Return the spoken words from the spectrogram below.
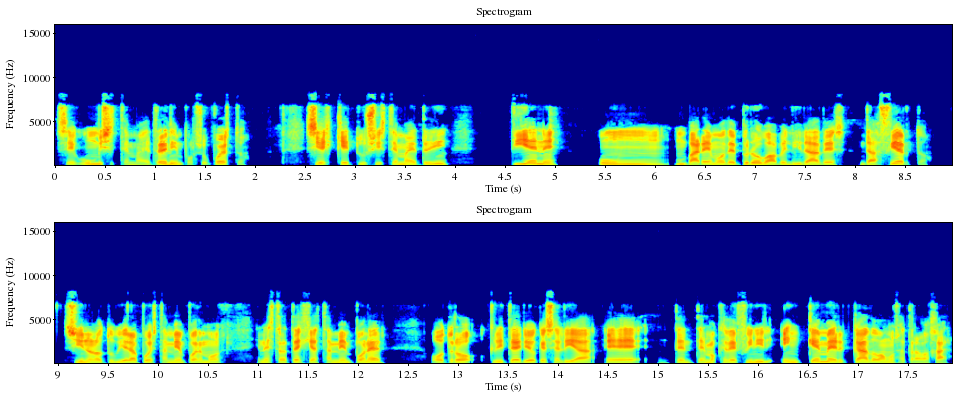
según mi sistema de trading, por supuesto. Si es que tu sistema de trading tiene un, un baremo de probabilidades de acierto. Si no lo tuviera, pues también podemos en estrategias también poner otro criterio que sería eh, tenemos que definir en qué mercado vamos a trabajar.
